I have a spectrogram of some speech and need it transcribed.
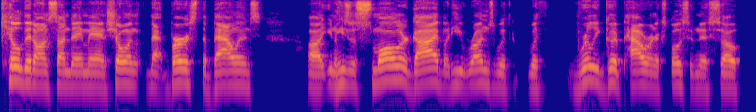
killed it on Sunday, man, showing that burst, the balance. Uh, you know, he's a smaller guy, but he runs with with really good power and explosiveness. So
